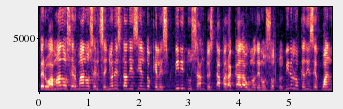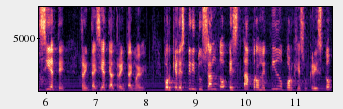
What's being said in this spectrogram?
Pero amados hermanos, el Señor está diciendo que el Espíritu Santo está para cada uno de nosotros. Miren lo que dice Juan 7, 37 al 39. Porque el Espíritu Santo está prometido por Jesucristo.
